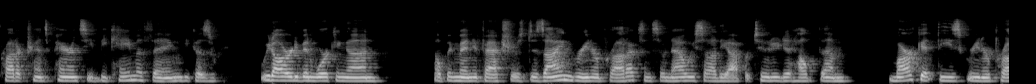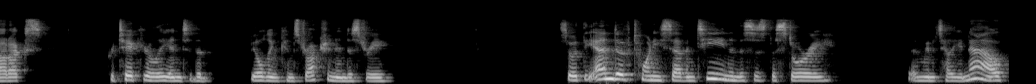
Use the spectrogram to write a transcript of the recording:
product transparency became a thing because we'd already been working on helping manufacturers design greener products. And so now we saw the opportunity to help them market these greener products particularly into the building construction industry. So at the end of 2017 and this is the story that i'm going to tell you now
